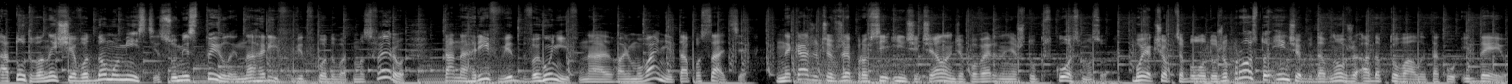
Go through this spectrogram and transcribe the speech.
А тут вони ще в одному місці сумістили нагрів від входу в атмосферу та нагрів від двигунів на гальмуванні та посадці. Не кажучи вже про всі інші челенджі повернення штук з космосу. Бо якщо б це було дуже просто, інші б давно вже адаптували таку ідею.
